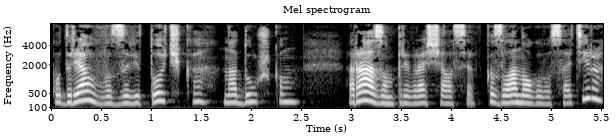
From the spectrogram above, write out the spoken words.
кудрявого завиточка над ушком, разом превращался в козлоногого сатира,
